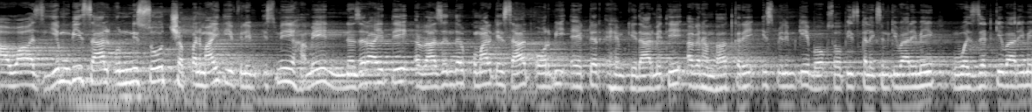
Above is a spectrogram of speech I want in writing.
आवाज़। ये मूवी साल उन्नीस सौ छप्पन में आई थी ये फ़िल्म। इसमें हमें नज़र आए थे राजेंद्र कुमार के साथ और भी एक्टर अहम किरदार में थे। अगर हम बात करें इस फ़िल्म के बॉक्स ऑफ़िस कलेक्शन के बारे में वजट के बारे में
